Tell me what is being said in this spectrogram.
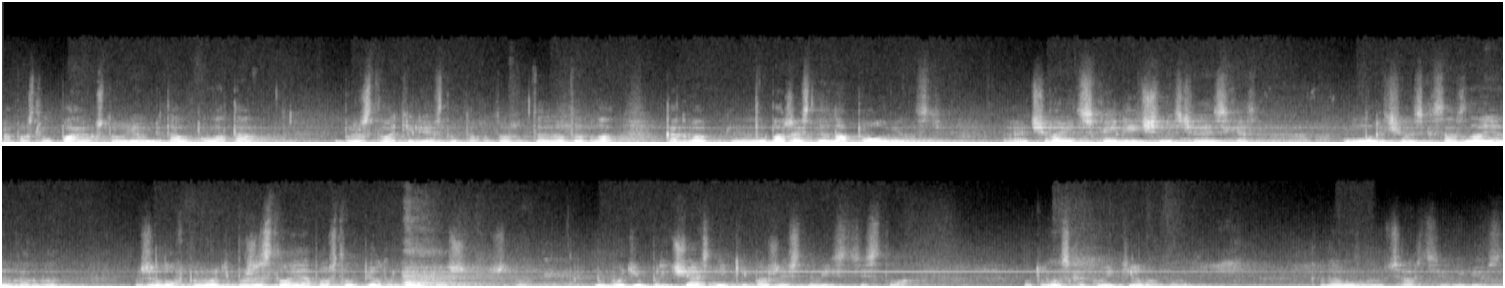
апостол Павел, что у него металл полнота божества телесного, то, то, то, это была как бы божественная наполненность. Э, Человеческая личность, человеческое э, умы, человеческое сознание, ну как бы жило в природе божества. И апостол Петр нам пишет, что мы будем причастники божественного естества. Вот у нас какое тело будет, когда мы будем в Царстве Небесном.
